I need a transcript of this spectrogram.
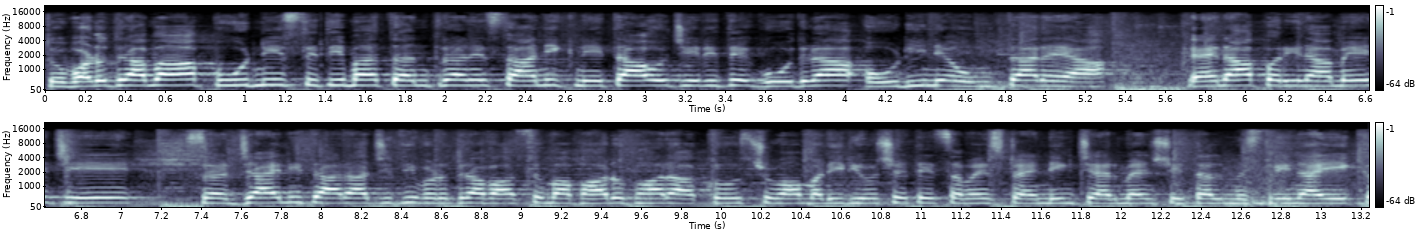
તો વડોદરામાં પૂરની સ્થિતિમાં તંત્ર અને સ્થાનિક નેતાઓ જે રીતે ગોદડા ઓઢીને ઊંઘતા રહ્યા, તેના પરિણામે જે સર્જાયેલી તારાજીથી વડોદરાવાસીઓમાં ભારોભાર આક્રોશ જોવા મળી રહ્યો છે. તે સમયે સ્ટેન્ડિંગ ચેરમેન શીતલ મિસ્ત્રીના એક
